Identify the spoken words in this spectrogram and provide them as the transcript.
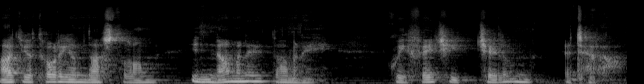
Adiutorium nostrum in nomine Domini, qui feci celum et terram.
